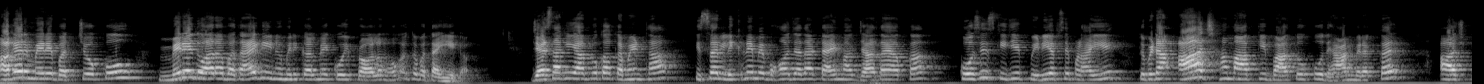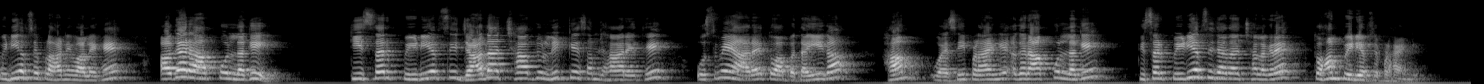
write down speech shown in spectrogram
अगर मेरे बच्चों को मेरे द्वारा बताए गए न्यूमेरिकल में कोई प्रॉब्लम होगा तो बताइएगा। जैसा कि आप लोग का कमेंट था कि सर लिखने में बहुत ज़्यादा टाइम आप जाता है आपका, कोशिश कीजिए पीडीएफ से पढ़ाइए। तो बेटा, आज हम आपकी बातों को ध्यान में रखकर आज पीडीएफ से पढ़ाने वाले हैं। अगर आपको लगे कि सर पीडीएफ से ज़्यादा अच्छा आप जो लिख के समझा रहे थे उसमें आ रहा है तो आप बताइएगा। हम वैसे ही पढ़ाएँगे। अगर आपको लगे कि सर पीडीएफ से ज़्यादा अच्छा लग रहा है तो हम पीडीएफ से पढ़ाएँगे,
